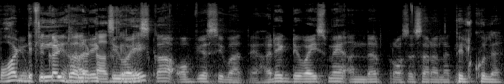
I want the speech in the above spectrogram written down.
बहुत डिफ़िकल्ट वाला टास्क है डिवाइस का ऑब्वियस सी बात है। हर एक डिवाइस में अंदर प्रोसेसर अलग है। बिल्कुल है।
